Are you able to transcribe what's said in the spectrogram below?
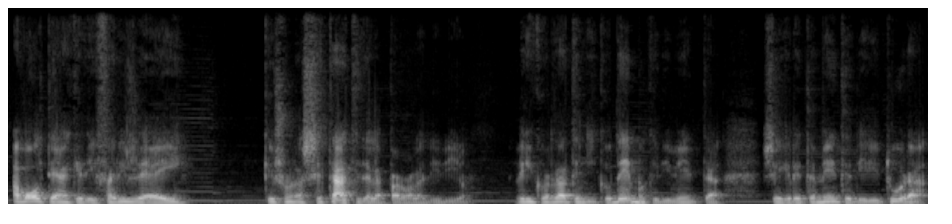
a volte anche dei farisei che sono assetati dalla parola di Dio. Vi ricordate Nicodemo che diventa segretamente addirittura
